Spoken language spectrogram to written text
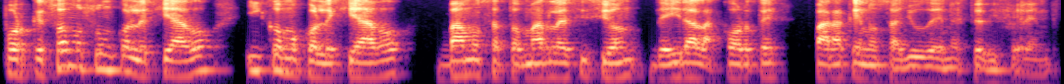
porque somos un colegiado y como colegiado vamos a tomar la decisión de ir a la Corte para que nos ayude en este diferente.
